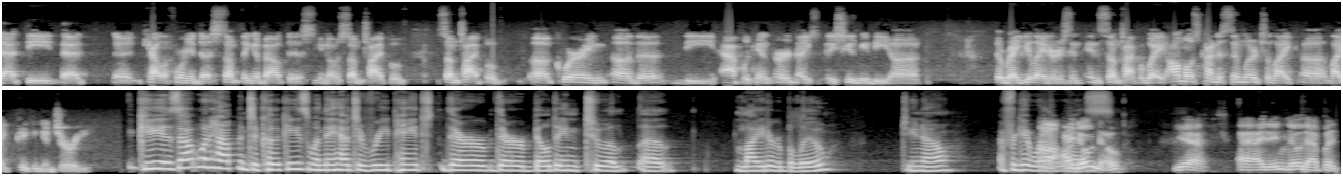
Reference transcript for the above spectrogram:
that the that uh, California does something about this. You know, some type of some type of uh, querying uh, the the applicant or excuse me the uh, the regulators in, in some type of way, almost kind of similar to like uh, like picking a jury. Guy, is that what happened to Cookies when they had to repaint their their building to a, a lighter blue? Do you know? I forget where Uh, that was. I don't know. Yeah, I, I didn't know that, but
